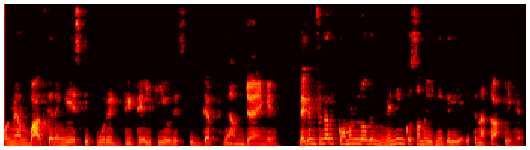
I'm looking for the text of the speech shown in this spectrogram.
उनमें हम बात करेंगे इसकी पूरी डिटेल की और इसकी डेप्थ में हम जाएँगे। लेकिन फ़िलहाल कॉमन लॉ के मीनिंग को समझने के लिए इतना काफ़ी है।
